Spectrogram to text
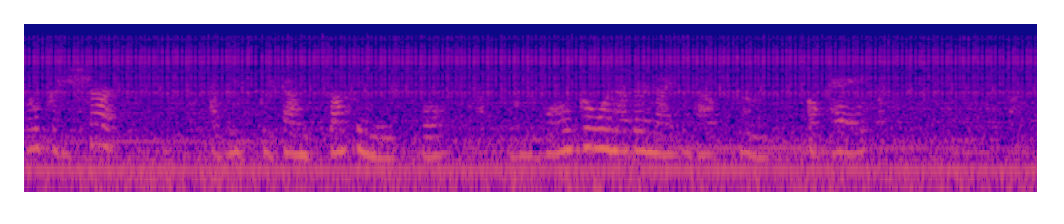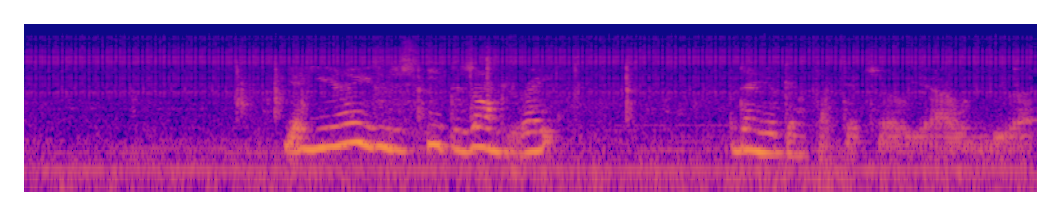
Still pretty sharp. At least we found something useful. We won't go another night without food, okay? Yeah, you know you can just eat the zombie, right? But then you'll get infected, so yeah, I wouldn't do that.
